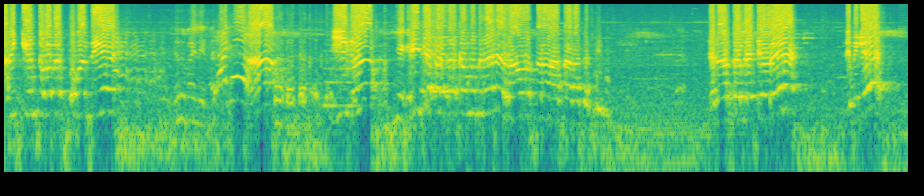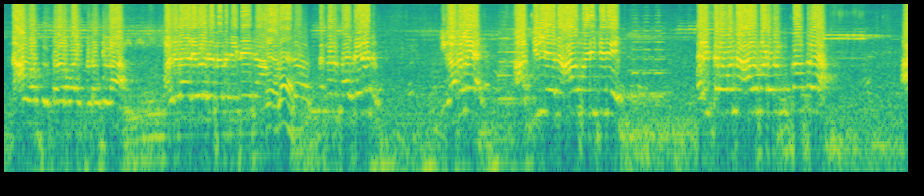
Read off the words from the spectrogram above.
ಅದಕ್ಕೆ ಏನ್ ತಗೋಬೇಕು ತಗೊಂಡಿ? ಈಗ ಬಿಜೆಪಿ ಕರ್ಕೊಂಡ್ಬಂದ್ರೆ ರಾವಣ ತರ ಆಟ ಆಡಕತ್ತೀವಿ ಜನಾರ್ದನ್ ರೆಡ್ಡಿ ಅವರೇ ನಿಮಗೆ ನಾವು ಅಷ್ಟು ಸರಳವಾಗಿ ಬಿಡೋದಿಲ್ಲ ಬಳ್ಳಾರಿ ಒಳಗೆ ನನಗೆ ಸಾಹೇಬ್ ಈಗಾಗಲೇ ಆ ಜಿಲ್ಲೆಯನ್ನು ಹಾಳು ಮಾಡಿದ್ದೀರಿ. ಪರಿಸರವನ್ನ ಹಾಳು ಮಾಡೋದ್ರ ಮುಖಾಂತರ ಆ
